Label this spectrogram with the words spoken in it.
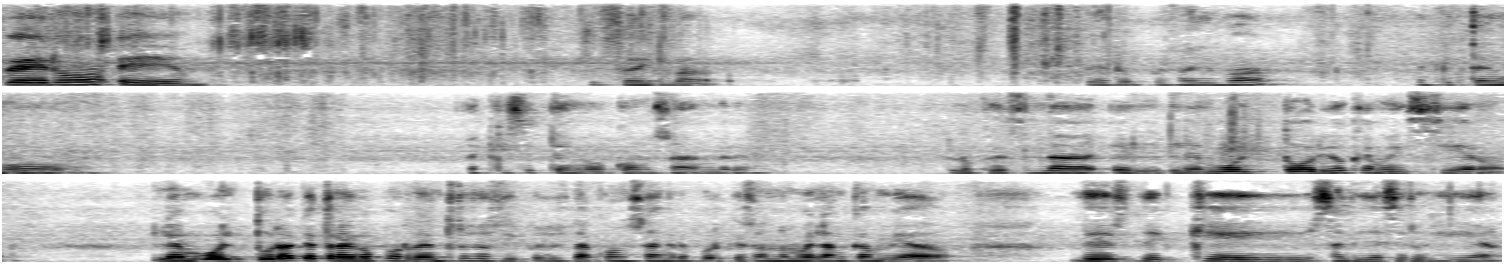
Pero, eh, pues ahí va. Pero pues ahí va. Aquí tengo, aquí sí tengo con sangre. Lo que es la, el, envoltorio que me hicieron. La envoltura que traigo por dentro, eso sí, pero está con sangre porque eso no me la han cambiado desde que salí de cirugía.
